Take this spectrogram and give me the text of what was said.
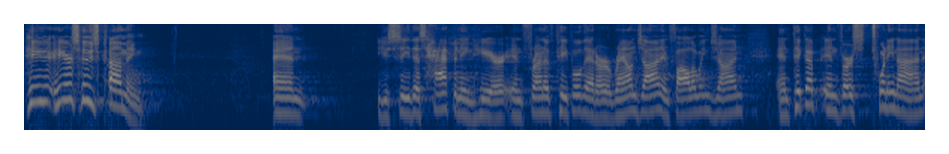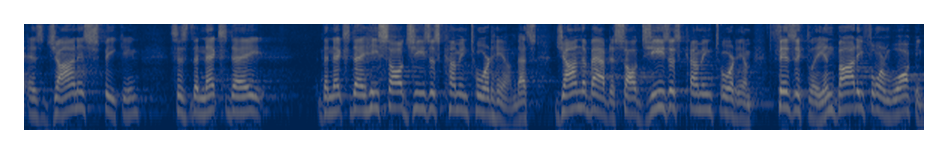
Here, here's who's coming. And you see this happening here in front of people that are around John and following John. And pick up in verse 29 as John is speaking, says, The next day, the next day he saw Jesus coming toward him. That's John the Baptist saw Jesus coming toward him physically, in body form, walking.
